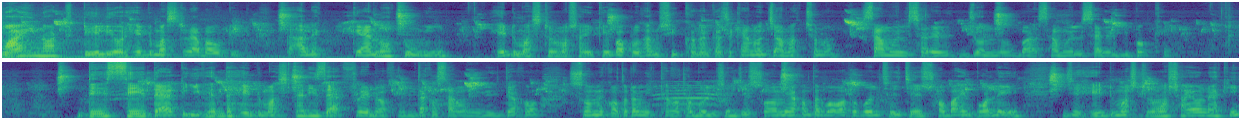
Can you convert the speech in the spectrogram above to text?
why not tell your headmaster about it তাহলে কেন তুমি হেডমাস্টার মশাইকে বা প্রধান শিক্ষকের কাছে কেন জানাচ্ছ না স্যামুয়েল স্যারের জন্য বা স্যামুয়েল স্যারের বিপক্ষে? They say that even the headmaster is afraid of him দেখো দেখো স্বামী কতটা মিথ্যা কথা বলছে, যে স্বামী এখন তার বাবাকে বলছে যে সবাই বলে যে হেডমাস্টার মশাইও নাকি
